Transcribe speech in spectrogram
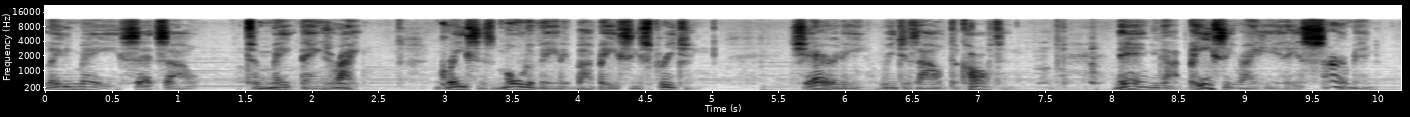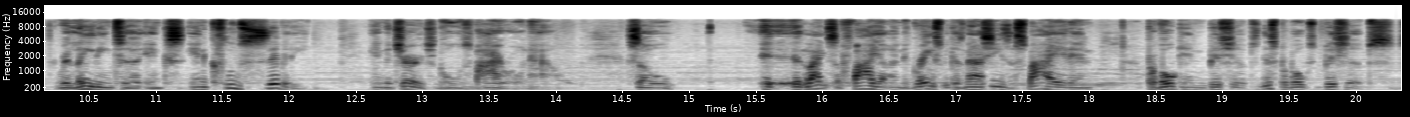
Lady May sets out to make things right. Grace is motivated by Basie's preaching. Charity reaches out to Carlton. Then you got Basie right here. His sermon relating to inclusivity in the church goes viral now. So it, it, lights a fire under Grace because now she's inspired and provoking bishops. This provokes bishops,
